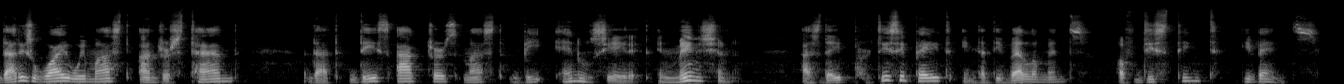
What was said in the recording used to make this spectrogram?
that is why we must understand that these actors must be enunciated and mentioned as they participate in the development of distinct events.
